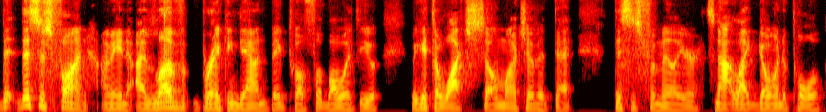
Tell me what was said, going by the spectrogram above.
th- this is fun. I mean, I love breaking down Big 12 football with you. We get to watch so much of it that this is familiar. It's not like going to pull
